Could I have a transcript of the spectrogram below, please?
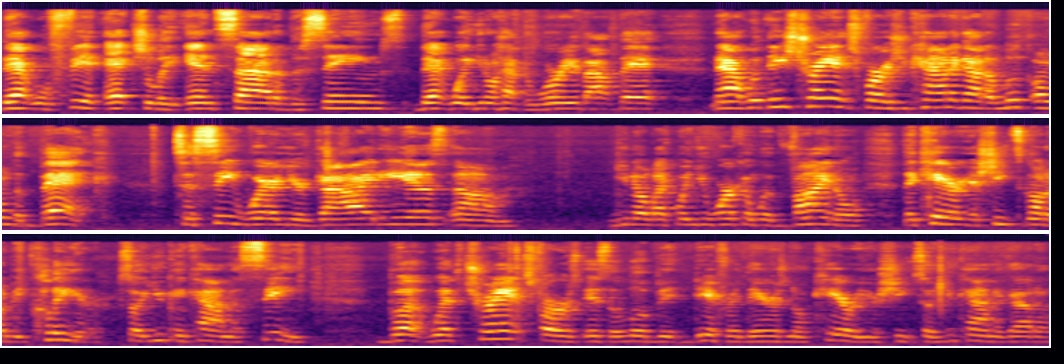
that will fit actually inside of the seams. That way you don't have to worry about that. Now with these transfers, you kind of got to look on the back to see where your guide is. Um, you know, like when you're working with vinyl, the carrier sheet's going to be clear so you can kind of see. But with transfers, it's a little bit different. There's no carrier sheet, so you kind of got to,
